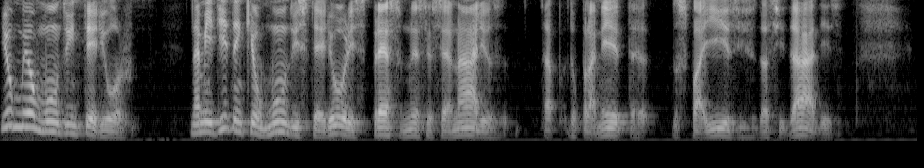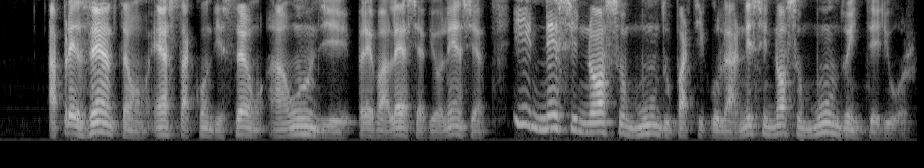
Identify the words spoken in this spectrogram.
e o meu mundo interior? Na medida em que o mundo exterior expresso nesses cenários do planeta, dos países, das cidades, apresentam esta condição aonde prevalece a violência e nesse nosso mundo particular, nesse nosso mundo interior,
